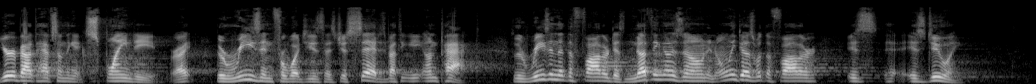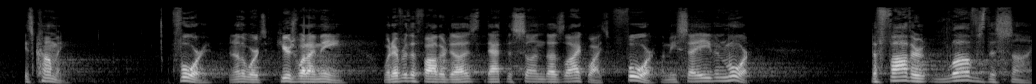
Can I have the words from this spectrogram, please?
you're about to have something explained to you, right? The reason for what Jesus has just said is about to be unpacked. So the reason that the Father does nothing on his own and only does what the Father is, is doing is coming. For, in other words, here's what I mean. Whatever the Father does, that the Son does likewise. For, let me say even more. The Father loves the Son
